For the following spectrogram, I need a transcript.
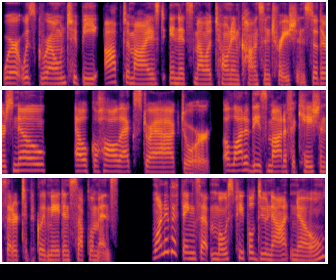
where it was grown to be optimized in its melatonin concentration. So there's no alcohol extract or a lot of these modifications that are typically made in supplements. One of the things that most people do not know,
